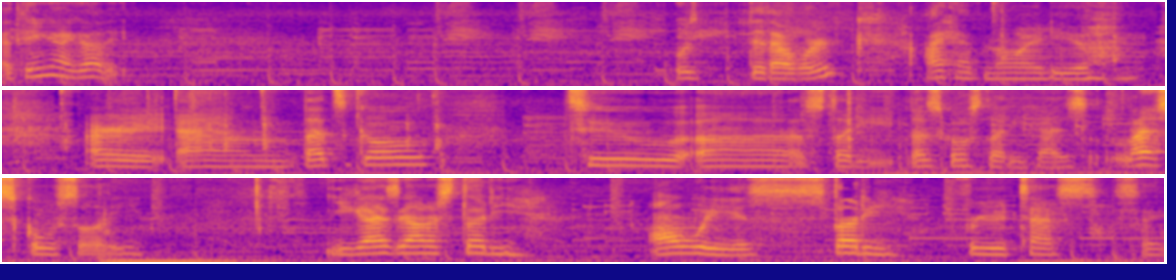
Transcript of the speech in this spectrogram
I think I got it. Was Did that work? I have no idea. Alright, um, let's go to uh study. Let's go study, guys. Let's go study. You guys gotta study. Always study for your tests. So,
